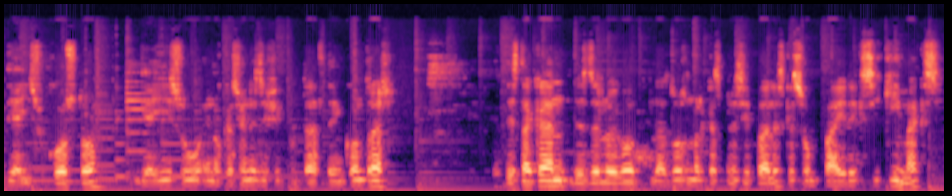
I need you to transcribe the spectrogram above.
De ahí su costo, de ahí su en ocasiones dificultad de encontrar. Destacan desde luego las dos marcas principales que son Pyrex y Kimax,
